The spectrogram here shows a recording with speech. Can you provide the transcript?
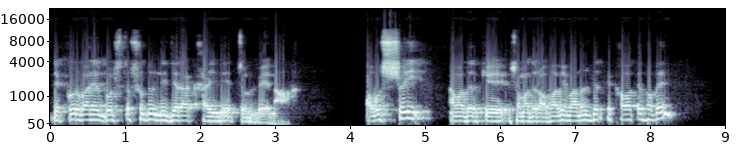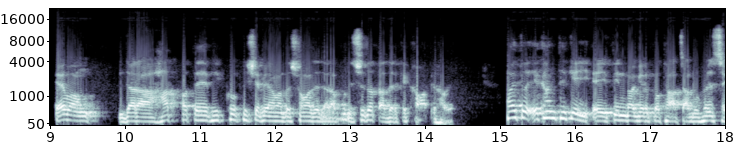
যে, কোরবানির গোশত শুধু নিজেরা খাইলে চলবে না। অবশ্যই আমাদেরকে, সমাজের অভাবী মানুষদেরকে খাওয়াতে হবে এবং যারা হাত পাতে ভিক্ষুক হিসেবে আমাদের সমাজে যারা পরিচিত, তাদেরকে খাওয়াতে হবে। হয়তো এখান থেকেই এই তিন ভাগের কথা চালু হয়েছে,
